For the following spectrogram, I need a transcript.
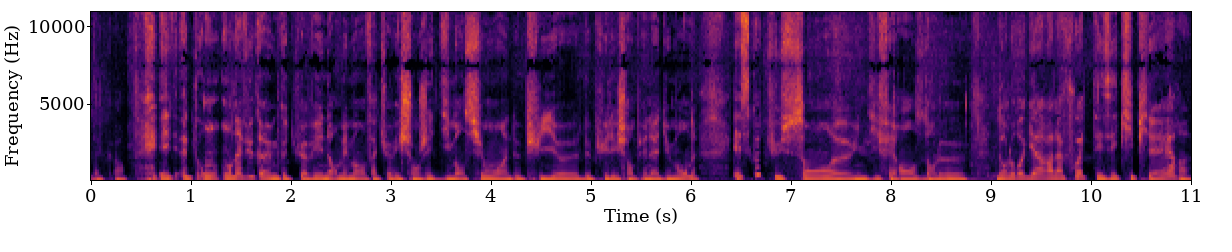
D'accord. Et euh, on, a vu quand même que tu avais énormément, enfin tu avais changé de dimension hein, depuis euh, depuis les championnats du monde. Est-ce que tu sens euh, une différence dans le dans le regard à la fois de tes équipières?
